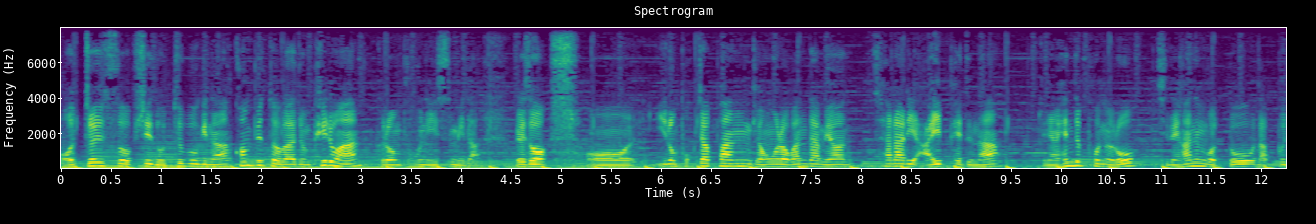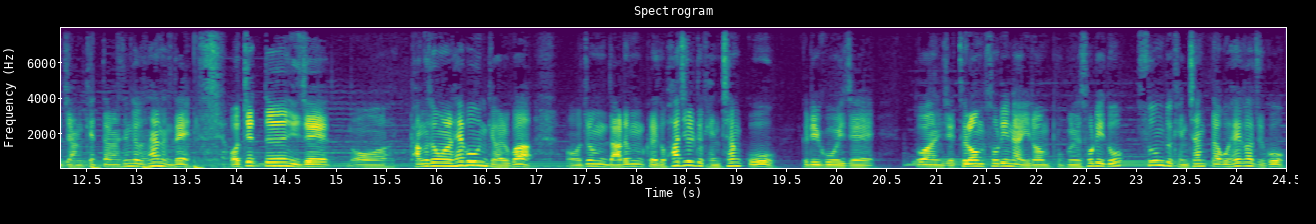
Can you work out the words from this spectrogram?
어쩔 수 없이 노트북이나 컴퓨터가 좀 필요한 그런 부분이 있습니다. 그래서 어, 이런 복잡한 경우라고 한다면 차라리 아이패드나 그냥 핸드폰으로 진행하는 것도 나쁘지 않겠다는 생각을 하는데 어쨌든 이제 어, 방송을 해본 결과 어, 좀 나름 그래도 화질도 괜찮고 그리고 이제 또한 이제 드럼 소리나 이런 부분의 소리도 수음도 괜찮다고 해가지고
